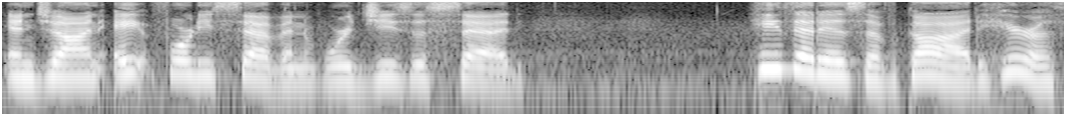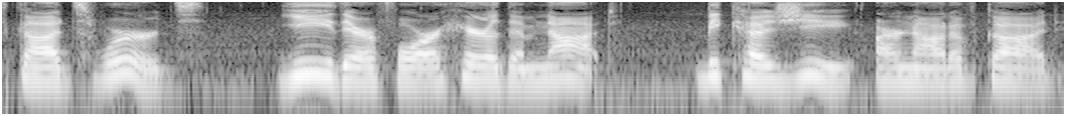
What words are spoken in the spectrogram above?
In John 8:47 where Jesus said, "He that is of God heareth God's words. Ye therefore hear them not, because ye are not of God."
